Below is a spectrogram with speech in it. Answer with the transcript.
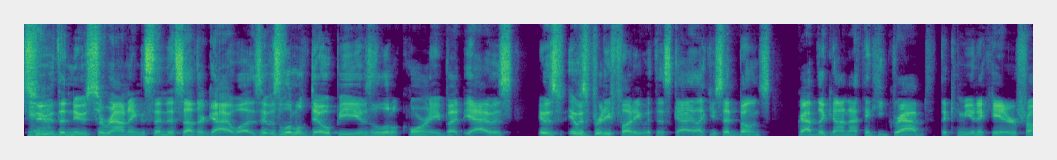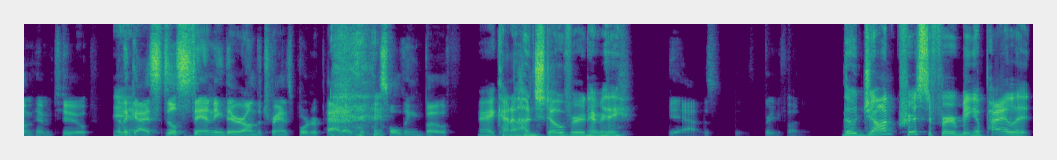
to Yeah. the new surroundings than this other guy was. It was a little dopey, it was a little corny, but yeah, it was it was it was pretty funny with this guy. Like you said, Bones grabbed the gun. I think he grabbed the communicator from him too. And the guy's still standing there on the transporter pad as if he's holding both. right, kind of hunched over and everything. Yeah, it was, it was pretty funny. Though John Uh, Christopher being a pilot,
